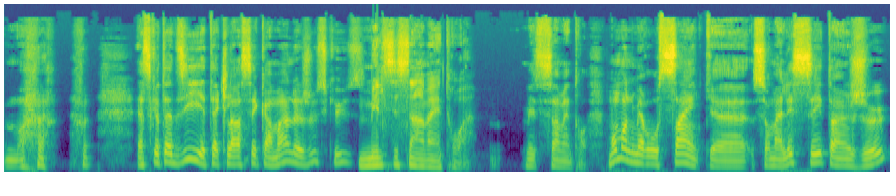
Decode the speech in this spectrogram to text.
mon- Est-ce que t'as dit il était classé comment, le jeu, excuse? 1623. 1623. Moi, mon numéro 5 euh, sur ma liste, c'est un jeu,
